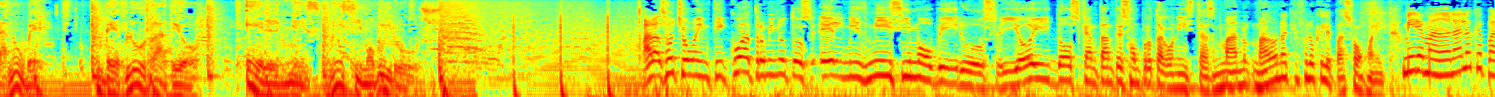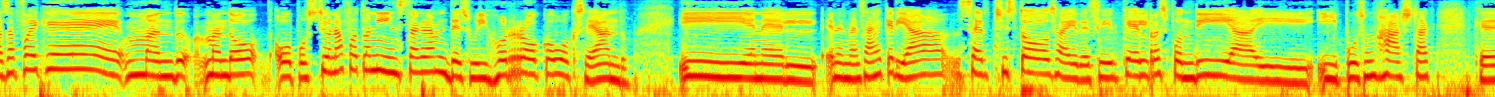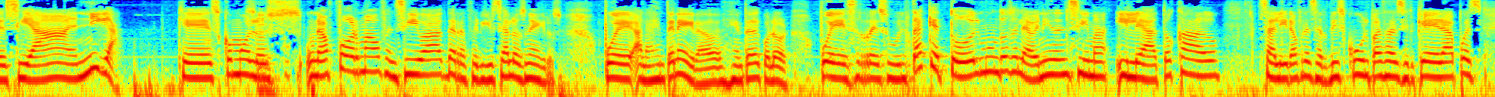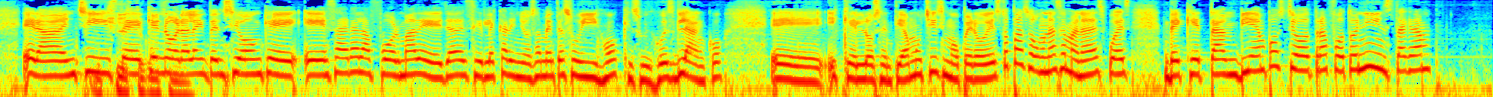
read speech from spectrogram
La nube de Blue Radio, el mismísimo virus. A las 8.24 minutos, el mismísimo virus. Y hoy dos cantantes son protagonistas. Man- Madonna, ¿qué fue lo que le pasó, Juanita? Mire, Madonna lo que pasa fue que mandó, mandó o posteó una foto en Instagram de su hijo Rocco boxeando. Y en el, en el mensaje quería ser chistosa y decir que él respondía y, y puso un hashtag que decía niga que es como los una forma ofensiva de referirse a los negros, pues a la gente negra, o gente de color. Pues resulta que todo el mundo se le ha venido encima y le ha tocado salir a ofrecer disculpas, a decir que era pues era en chiste, chiste, que no sí. era la intención, que esa era la forma de ella decirle cariñosamente a su hijo, que su hijo es blanco eh, y que lo sentía muchísimo. Pero esto pasó una semana después de que también posteó otra foto en Instagram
